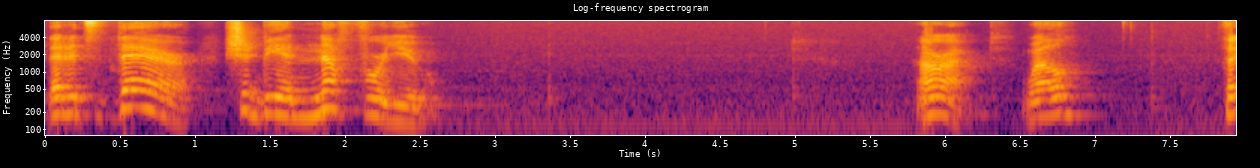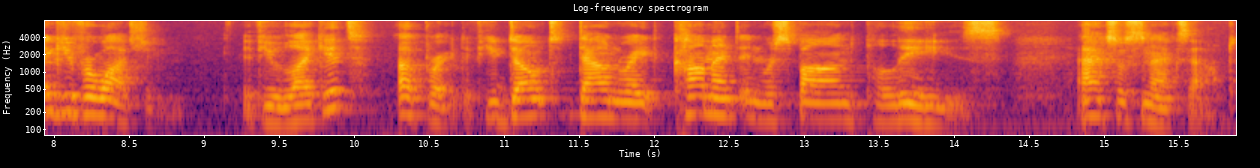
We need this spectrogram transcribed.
that it's there should be enough for you. Alright, well, Thank you for watching. If you like it, uprate. If you don't, downrate, comment, and respond, please. Axl Snaxle out.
